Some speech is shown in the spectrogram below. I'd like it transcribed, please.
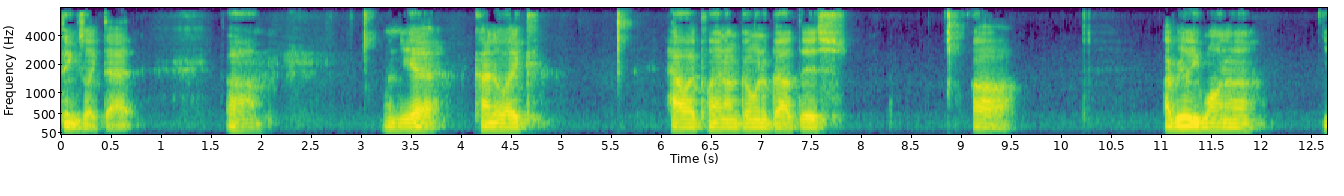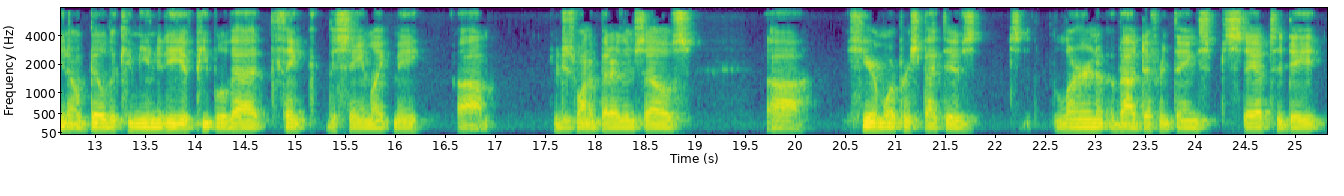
things like that. Um, and yeah, kind of like how I plan on going about this. Uh, I really want to, you know, build a community of people that think the same like me, um, who just want to better themselves, uh, hear more perspectives, learn about different things, stay up to date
